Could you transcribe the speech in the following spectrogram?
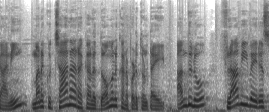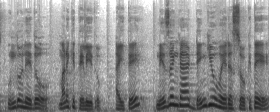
కానీ మనకు చాలా రకాల దోమలు కనపడుతుంటాయి. అందులో ఫ్లావీ వైరస్ ఉందో లేదో మనకి తెలియదు అయితే నిజంగా డెంగ్యూ వైరస్ సోకితే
